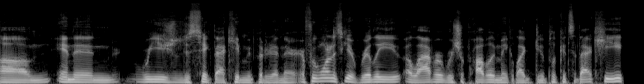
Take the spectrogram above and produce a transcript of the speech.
Um, and then we usually just take that key and we put it in there. If we wanted to get really elaborate, we should probably make like duplicates of that key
